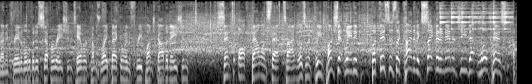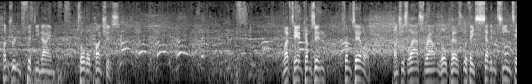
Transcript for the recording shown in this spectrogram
Trying to create a little bit of separation. Taylor comes right back in with a three-punch combination. Sent off balance that time. Wasn't a clean punch that landed, but this is the kind of excitement and energy that Lopez... 159 total punches. Left hand comes in from Taylor. Punches last round. Lopez with a 17 to...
